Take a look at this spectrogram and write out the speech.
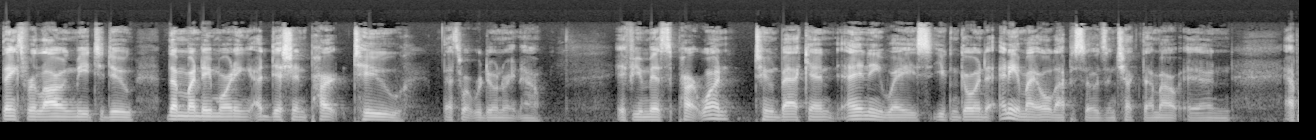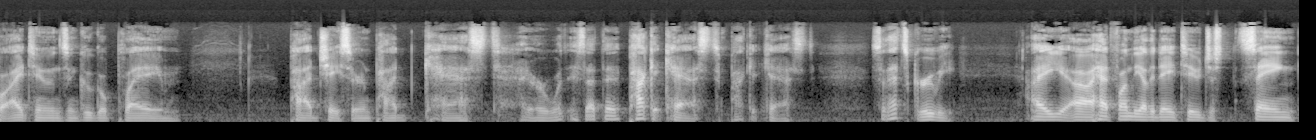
Thanks for allowing me to do the Monday morning edition part two. That's what we're doing right now. If you missed part one, tune back in. Anyways, you can go into any of my old episodes and check them out in Apple iTunes and Google Play, and Podchaser and Podcast, or what is that? The Pocket Cast, Pocket Cast. So that's groovy. I uh, had fun the other day too, just saying,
